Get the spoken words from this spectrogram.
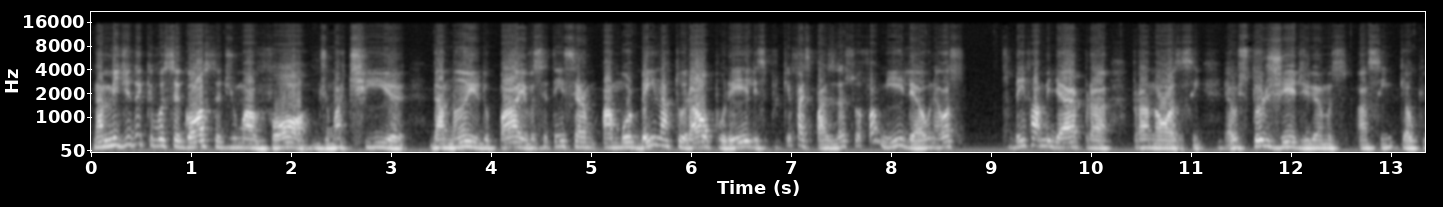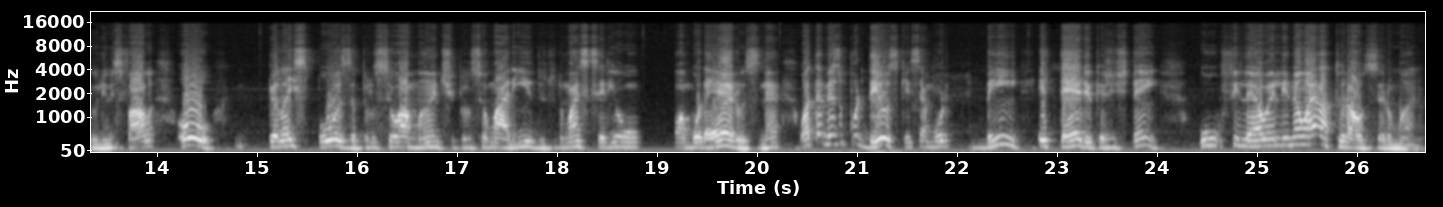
na medida que você gosta de uma avó, de uma tia, da mãe, do pai, você tem esse amor bem natural por eles, porque faz parte da sua família, é um negócio bem familiar para nós, assim. É o estorger, digamos assim, que é o que o Lewis fala, ou pela esposa, pelo seu amante, pelo seu marido e tudo mais, que seria um, um amor eros, né? Ou até mesmo por Deus, que é esse amor bem etéreo que a gente tem, o filéu, ele não é natural do ser humano.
